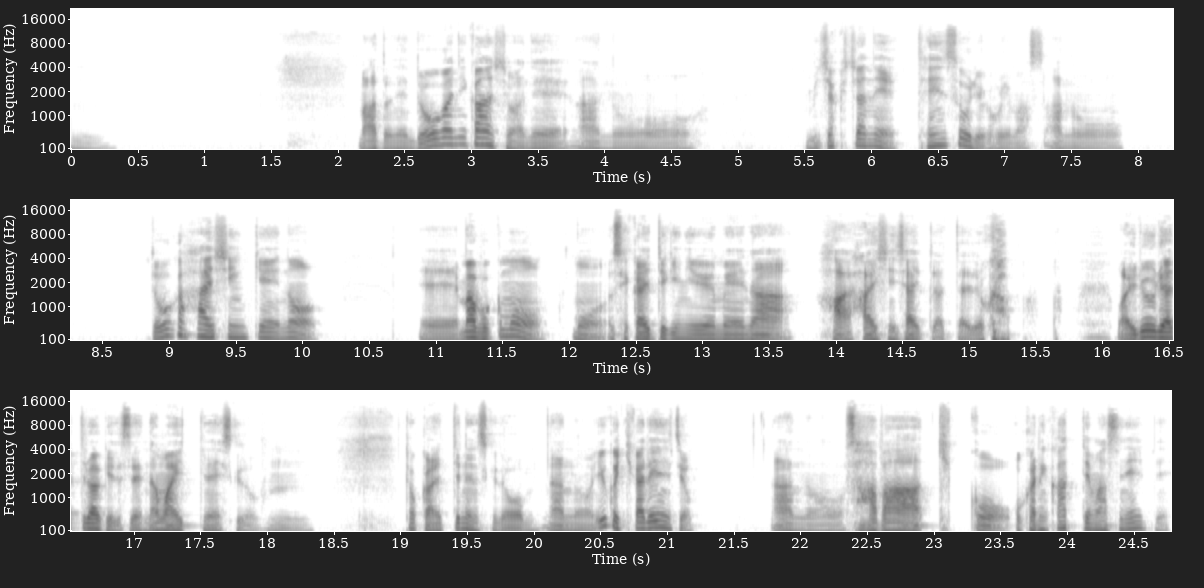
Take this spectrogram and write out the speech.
うん。まああとね、動画に関してはね、あのーめちゃくちゃね、転送量が増えます。あのー動画配信系の、えーまあ僕ももう世界的に有名な配信サイトだったりとか、まあいろいろやってるわけですね。名前言ってないですけど、うん。とかやってるんですけど、あの、よく聞かれるんですよ。あの、サーバー結構お金かかってますねって。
